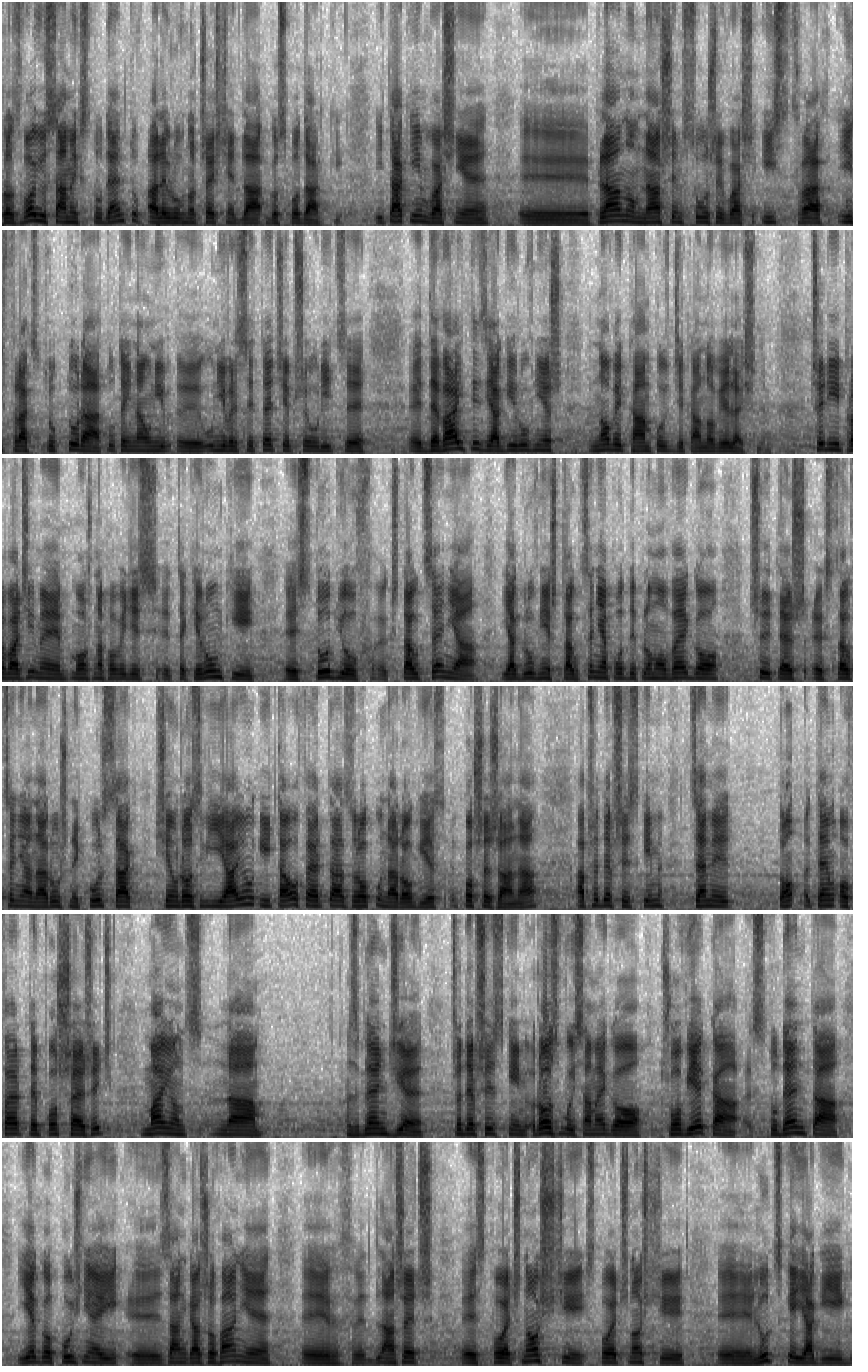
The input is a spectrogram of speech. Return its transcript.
rozwoju samych studentów, ale równocześnie dla gospodarki. I takim właśnie y, planom naszym służy właśnie infra, infrastruktura tutaj na y, Uniwersytecie przy ulicy y, De Vaitis, jak i również nowy kampus w Dziekanowie Leśnym. Czyli prowadzimy, można powiedzieć, te kierunki studiów, kształcenia, jak również kształcenia podyplomowego, czy też kształcenia na różnych kursach się rozwijają i ta oferta z roku na rok jest poszerzana, a przede wszystkim chcemy to, tę ofertę poszerzyć, mając na względzie przede wszystkim rozwój samego człowieka, studenta, jego później y, zaangażowanie y, w, na rzecz y, społeczności, społeczności ludzkiej, jak i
